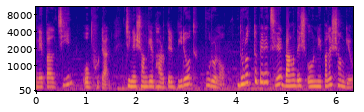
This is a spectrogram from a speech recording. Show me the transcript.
নেপাল, চীন ও ভুটান। চীনের সঙ্গে ভারতের বিরোধ পুরনো। দূরত্ব বেড়েছে বাংলাদেশ ও নেপালের সঙ্গেও।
